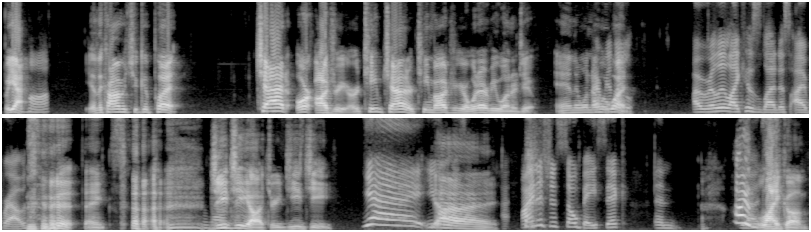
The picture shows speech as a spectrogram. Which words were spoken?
but yeah, Uh-huh. in the comments you can put Chad or Audrey or Team Chad or Team Audrey or whatever you want to do, and then we'll know I who really, won. I really like his lettuce eyebrows. Thanks. GG, Audrey. GG. Yay! You Yay. Mine is just so basic and I Yeah, like them.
